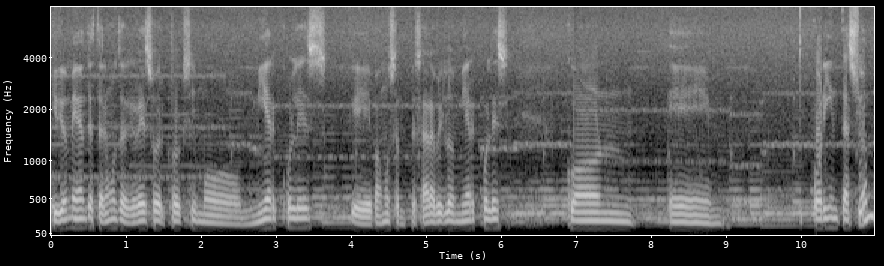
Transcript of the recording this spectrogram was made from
Y Dios mediante estaremos de regreso el próximo miércoles, que vamos a empezar a abrir los miércoles con eh, orientación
